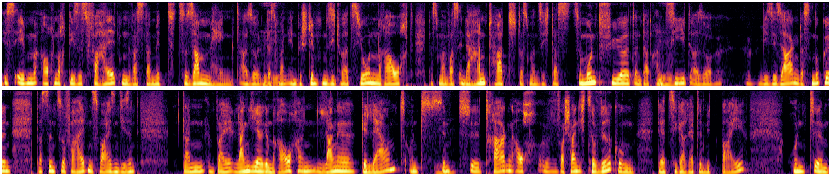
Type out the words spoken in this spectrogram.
ist eben auch noch dieses Verhalten, was damit zusammenhängt. Also, dass man in bestimmten Situationen raucht, dass man was in der Hand hat, dass man sich das zum Mund führt und daran zieht. Also, wie Sie sagen, das Nuckeln, das sind so Verhaltensweisen, die sind dann bei langjährigen Rauchern lange gelernt und sind, äh, tragen auch äh, wahrscheinlich zur Wirkung der Zigarette mit bei. Und ähm,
